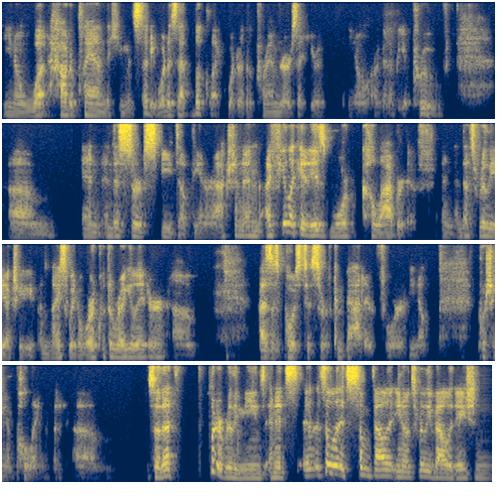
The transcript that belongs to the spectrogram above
you know what how to plan the human study. What does that look like? What are the parameters that you're you know are going to be approved? Um, and and this sort of speeds up the interaction. And i feel like it is more collaborative and, and that's really actually a nice way to work with the regulator um, as opposed to sort of combative or you know pushing and pulling. But um, so that's what it really means. And it's it's a, it's some valid you know it's really validation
